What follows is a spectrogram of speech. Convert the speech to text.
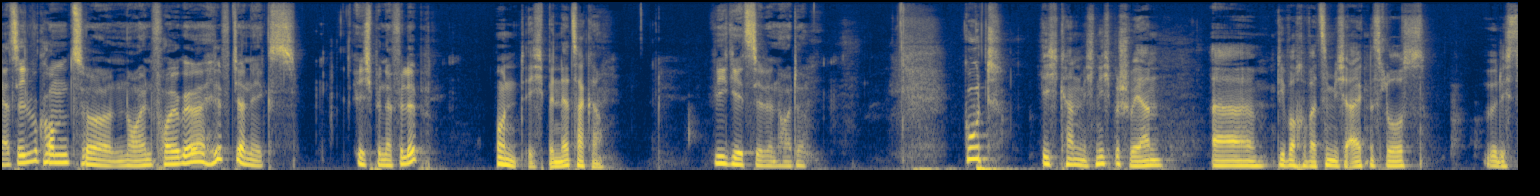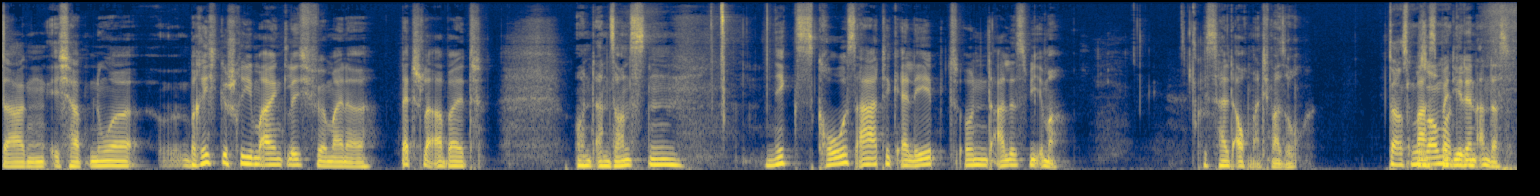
Herzlich willkommen zur neuen Folge Hilft ja nix. Ich bin der Philipp. Und ich bin der Zacker. Wie geht's dir denn heute? Gut, ich kann mich nicht beschweren. Äh, die Woche war ziemlich ereignislos, würde ich sagen. Ich habe nur einen Bericht geschrieben eigentlich für meine Bachelorarbeit. Und ansonsten nix großartig erlebt und alles wie immer. Ist halt auch manchmal so. Das muss Was auch bei mal dir gehen. denn anders?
